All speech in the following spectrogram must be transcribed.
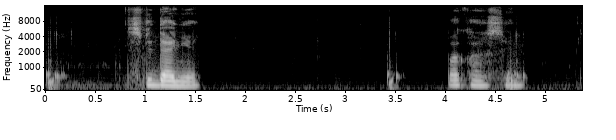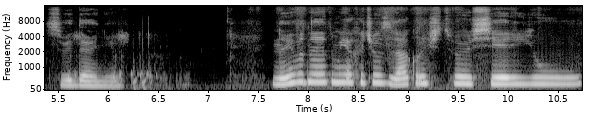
До свидания. Пока, сын. До свидания. Ну и вот на этом я хочу закончить свою серию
